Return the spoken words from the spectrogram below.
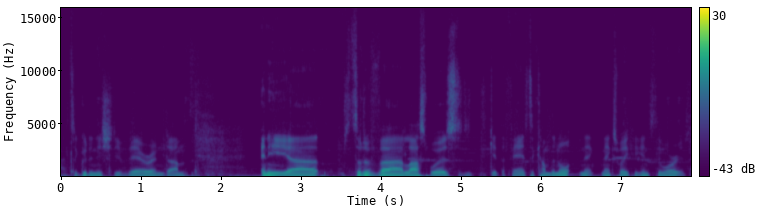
That's a good initiative there, and. Any uh, sort of uh, last words to get the fans to come to ne- next week against the Warriors?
